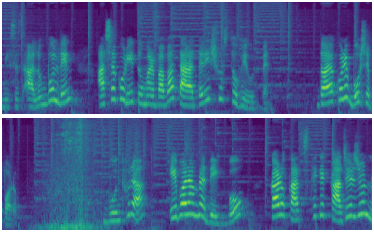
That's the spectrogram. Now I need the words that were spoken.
মিসেস আলম বললেন, আশা করি তোমার বাবা তাড়াতাড়ি সুস্থ হয়ে উঠবেন। দয়া করে বসে পড়ো। বন্ধুরা, এবার আমরা দেখব কারও কাছ থেকে কাজের জন্য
